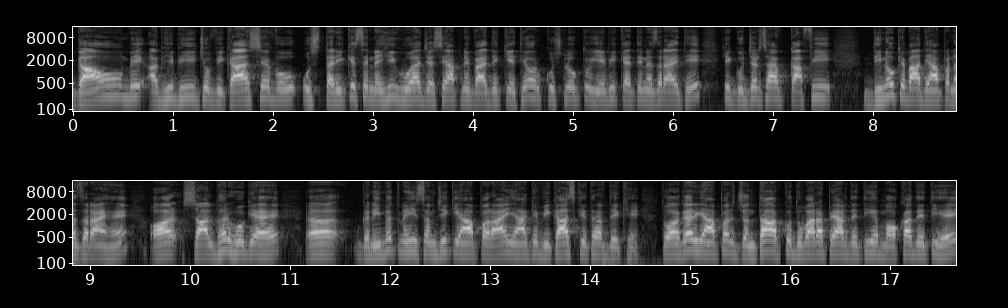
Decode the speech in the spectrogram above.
गाँव में अभी भी जो विकास है, वो उस तरीके से नहीं हुआ जैसे आपने वायदे किए थे। और कुछ लोग तो ये भी कहते नज़र आए थे कि गुज्जर साहब काफ़ी दिनों के बाद यहाँ पर नज़र आए हैं और साल भर हो गया है। गनीमत नहीं समझी कि यहाँ पर आए यहाँ के विकास की तरफ़ देखें। तो अगर यहाँ पर जनता आपको दोबारा प्यार देती है मौका देती है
